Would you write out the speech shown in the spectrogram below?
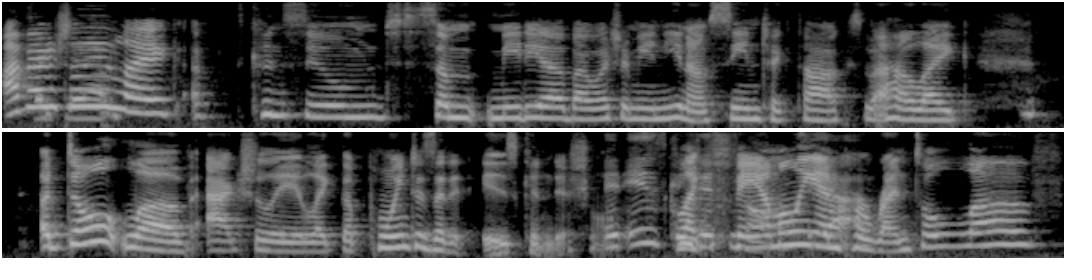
I've like, actually yeah. like I've consumed some media by which I mean, you know, seen TikToks about how like adult love actually like the point is that it is conditional. It is like conditional. family and parental love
